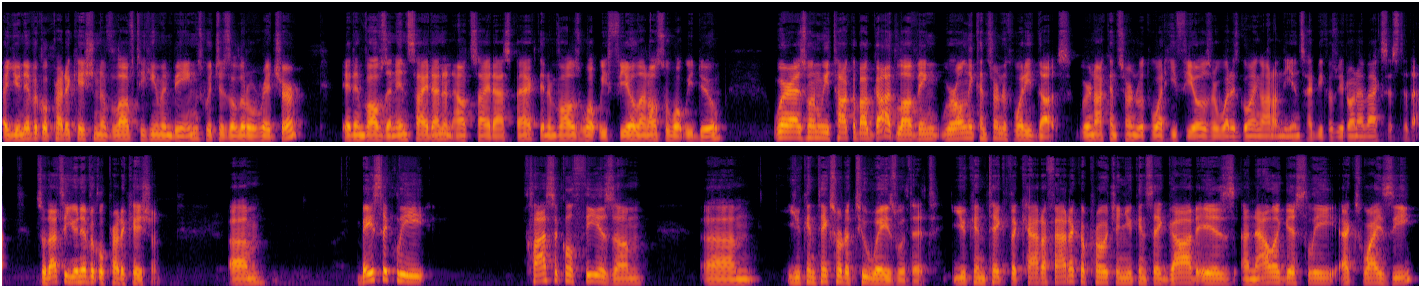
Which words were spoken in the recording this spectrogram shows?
a univocal predication of love to human beings, which is a little richer. It involves an inside and an outside aspect. It involves what we feel and also what we do. Whereas when we talk about God loving, we're only concerned with what he does. We're not concerned with what he feels or what is going on on the inside because we don't have access to that. So that's a univocal predication. Um, basically, classical theism um, you can take sort of two ways with it. You can take the cataphatic approach and you can say God is analogously XYZ,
